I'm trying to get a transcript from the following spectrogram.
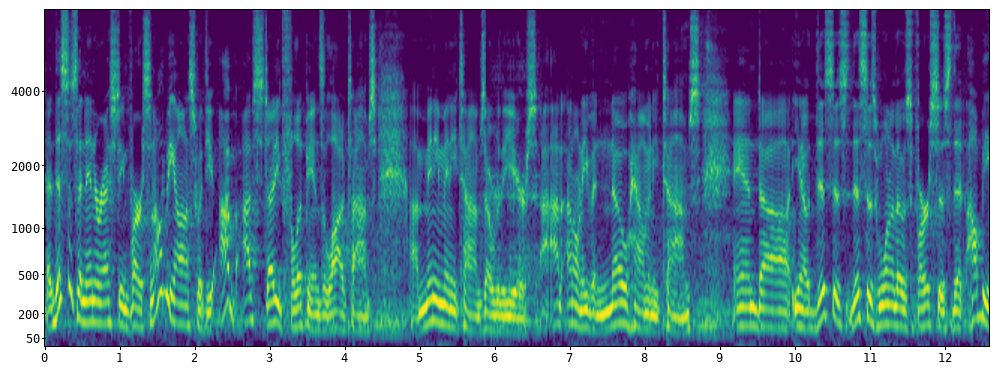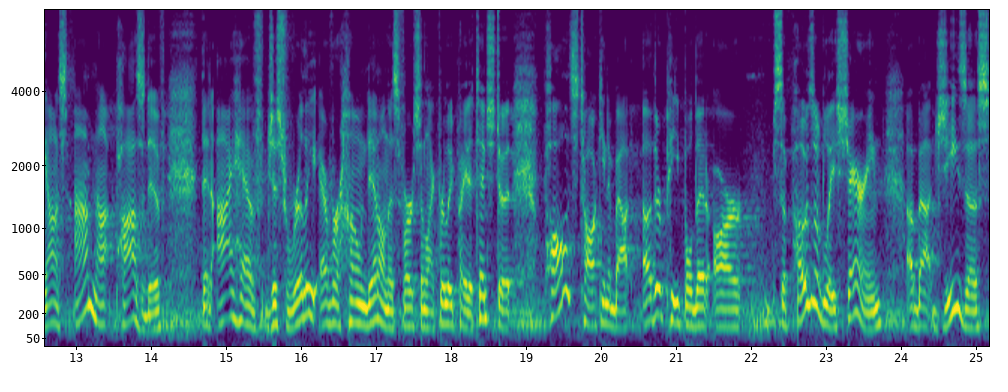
Now, this is an interesting verse, and I'll be honest with you. I've, I've studied Philippians a lot of times, uh, many, many times over the years. I, I, don't even know how many times. And uh, you know, this is this is one of those verses that I'll be honest, I'm not positive that I have just really ever honed in on this verse and like really paid attention to it. Paul is talking about other people that are supposedly sharing about Jesus,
